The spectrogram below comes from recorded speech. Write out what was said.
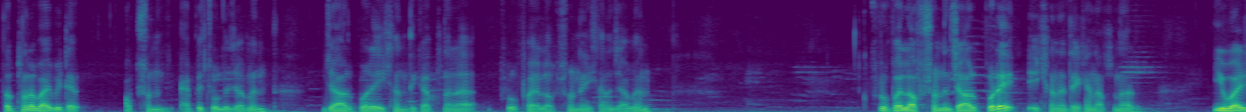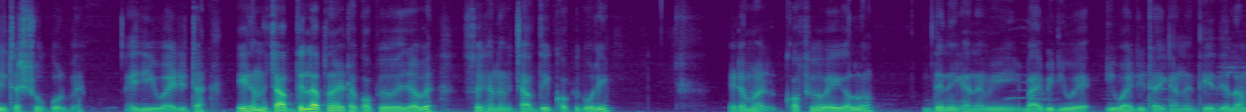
তো আপনারা বাইবিট অপশন অ্যাপে চলে যাবেন। যাওয়ার পরে এখান থেকে আপনারা প্রোফাইল অপশনে এখানে যাবেন। প্রোফাইল অপশনে যাওয়ার পরে এখানে দেখেন আপনার ইউআইডিটা শো করবে। এই যে ইউআইডিটা এখানে চাপ দিলে আপনার এটা কপি হয়ে যাবে। সো এখানে আমি চাপ দিয়ে কপি করি। এটা আমার কপি হয়ে গেল। দেন এখানে আমি বাইবিড ইউ ইউআইডিটা এখানে দিয়ে দিলাম।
